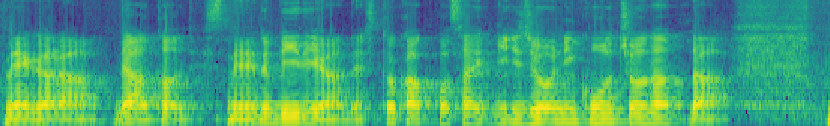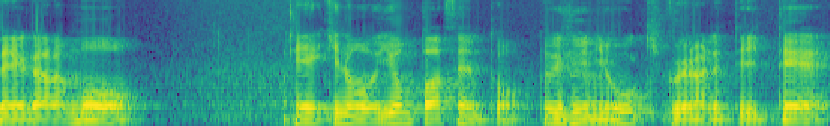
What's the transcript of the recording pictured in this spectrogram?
銘柄。であとはですね NVIDIA ですとかここ最近非常に好調だった銘柄もえー、昨日4%というふうに大きく売られていて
